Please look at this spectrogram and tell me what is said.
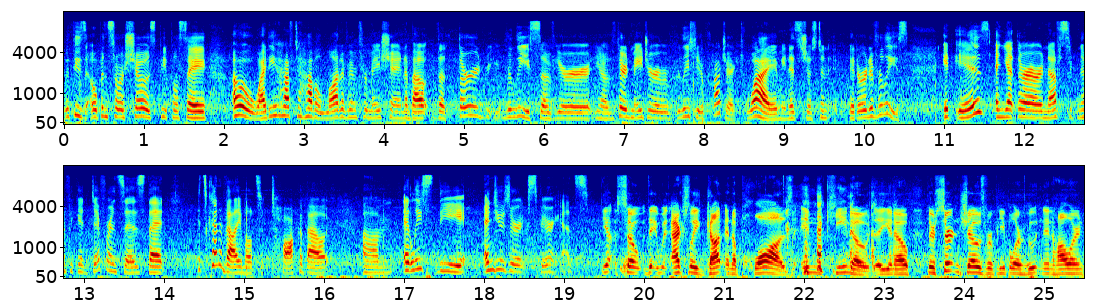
with these open source shows, people say, oh, why do you have to have a lot of information about the third release of your, you know, the third major release of your project? Why? I mean, it's just an iterative release. It is, and yet there are enough significant differences that it's kind of valuable to talk about um, at least the end user experience. Yeah, so they actually got an applause in the keynote. Uh, you know, there's certain shows where people are hooting and hollering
